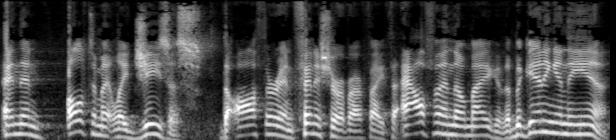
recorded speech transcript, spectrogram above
And then ultimately, Jesus, the author and finisher of our faith, the Alpha and the Omega, the beginning and the end,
